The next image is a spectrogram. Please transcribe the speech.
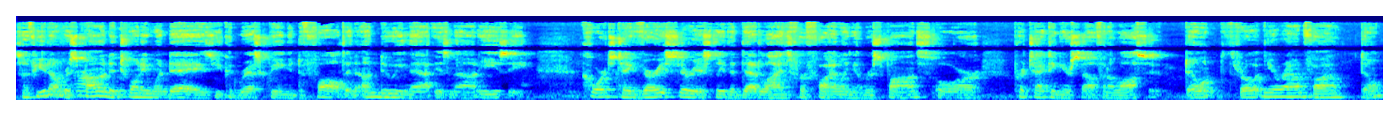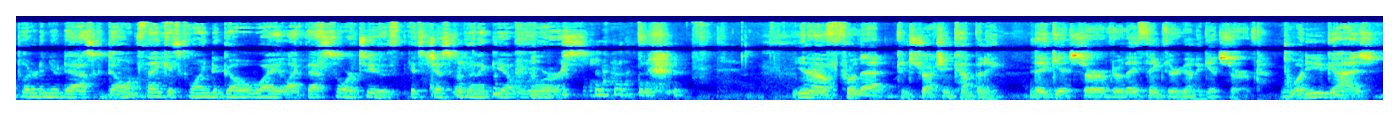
So if you don't respond in 21 days, you could risk being in default, and undoing that is not easy. Courts take very seriously the deadlines for filing a response or protecting yourself in a lawsuit. Don't throw it in your round file. Don't put it in your desk. Don't think it's going to go away like that sore tooth. It's just going to get worse. you know, for that construction company, they get served or they think they're going to get served. What do you guys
